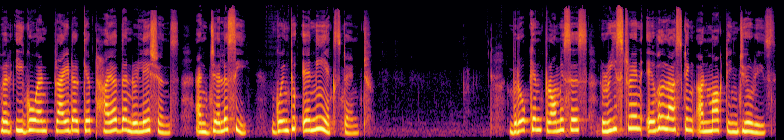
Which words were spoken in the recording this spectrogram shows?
where ego and pride are kept higher than relations and jealousy going to any extent. Broken promises restrain everlasting unmarked injuries.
